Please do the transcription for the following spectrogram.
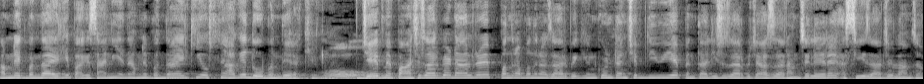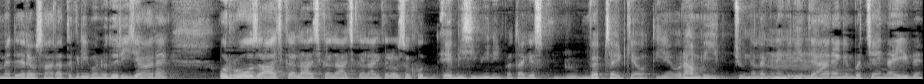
ہم نے ایک بندہ ہائر کیا پاکستانی ہے نا ہم نے بندہ ہائر کیا اس نے آگے دو بندے رکھے ہوئے جیب میں پانچ ہزار روپیہ ڈال رہے ہیں پندرہ پندرہ ہزار روپے کی ان کو انٹرنشپ دی ہوئی ہے پینتالیس ہزار پچاس ہزار ہم سے لے رہے ہیں اسی ہزار جو لام سے ہمیں دے رہا ہے وہ سارا تقریباً ادھر ہی جا رہا ہے۔ اور روز آج کل آج کل آج کل آج کل اسے خود اے بی سی بھی نہیں پتا کہ ویب سائٹ کیا ہوتی ہے۔ اور ہم بھی چونے لگنے کے لیے تیار ہیں کہ بچے ہیں نائب ہیں۔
